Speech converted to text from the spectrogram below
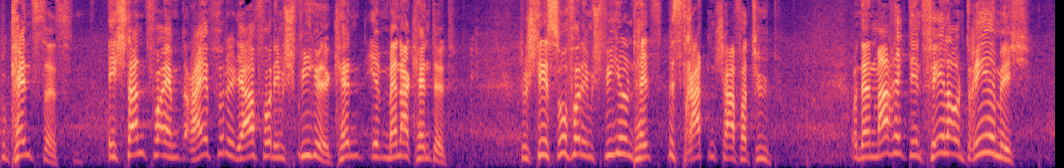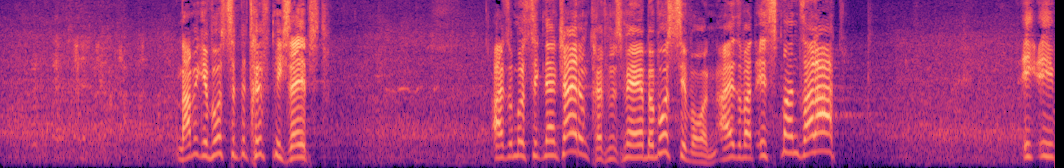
Du kennst es. Ich stand vor einem Dreivierteljahr vor dem Spiegel. Kennt ihr, Männer kennt es. Du stehst so vor dem Spiegel und hältst, bist rattenscharfer Typ. Und dann mache ich den Fehler und drehe mich. Und habe gewusst, es betrifft mich selbst. Also musste ich eine Entscheidung treffen, ist mir ja bewusst geworden. Also, was isst man? Salat. Ich, ich,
